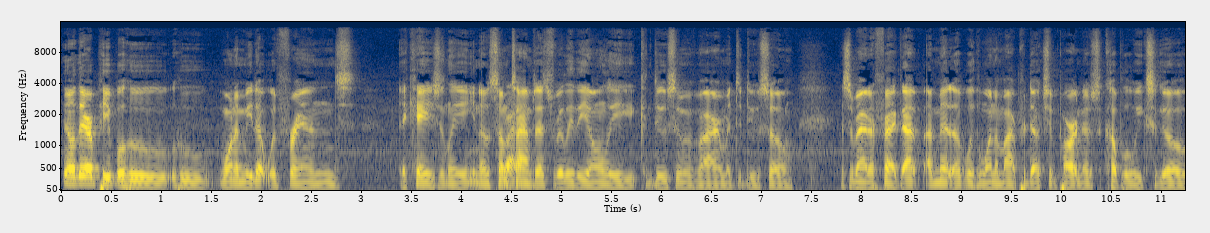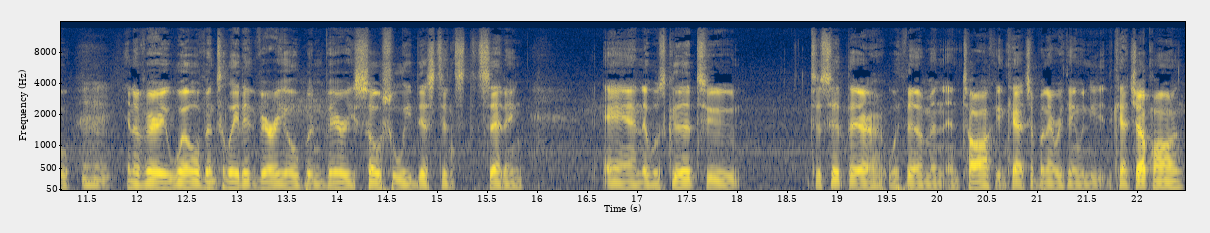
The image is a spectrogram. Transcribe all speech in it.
you know there are people who who want to meet up with friends occasionally. You know, sometimes that's really the only conducive environment to do so. As a matter of fact, I, I met up with one of my production partners a couple of weeks ago mm-hmm. in a very well ventilated, very open, very socially distanced setting, and it was good to to sit there with them and, and talk and catch up on everything we needed to catch up on.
